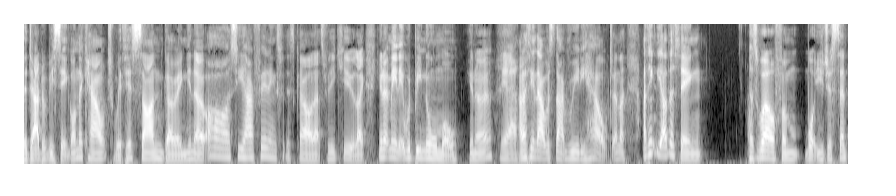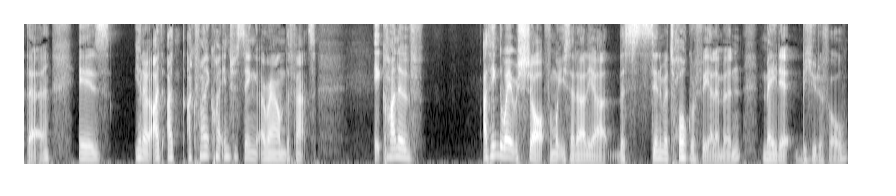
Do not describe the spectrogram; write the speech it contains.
the dad would be sitting on the couch with his son going, you know, oh, see our feelings for this girl. That's really cute. Like, you know what I mean? It would be normal, you know? Yeah. And I think that was, that really helped. And I, I think the other thing as well from what you just said there is, you know, I, I, I find it quite interesting around the fact it kind of, I think the way it was shot, from what you said earlier, the cinematography element made it beautiful.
